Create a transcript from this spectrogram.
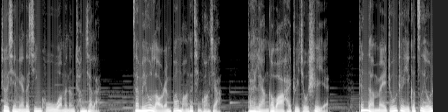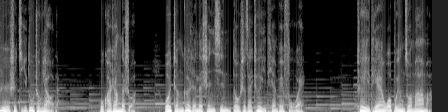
这些年的辛苦我们能撑下来，在没有老人帮忙的情况下，带两个娃还追求事业，真的每周这一个自由日是极度重要的。不夸张地说，我整个人的身心都是在这一天被抚慰。这一天我不用做妈妈、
